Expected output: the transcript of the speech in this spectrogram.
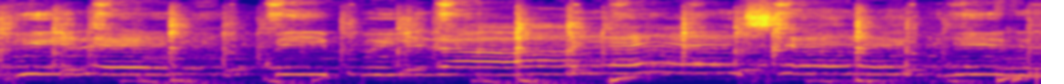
সখিরে পিপিরা এসে ঘিরে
